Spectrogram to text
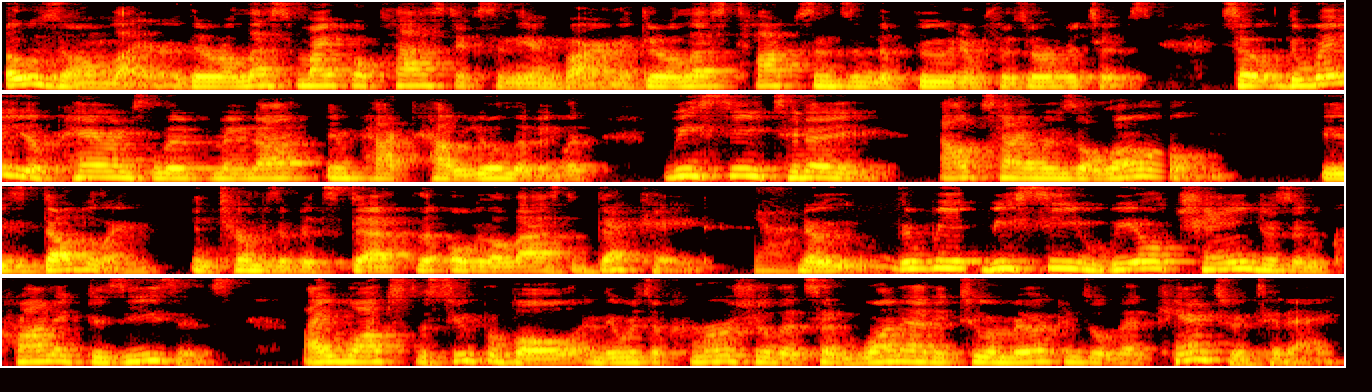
ozone layer. There are less microplastics in the environment. There are less toxins in the food and preservatives. So the way your parents lived may not impact how you're living. Like we see today, Alzheimer's alone is doubling in terms of its death over the last decade. Yeah. You know, we, we see real changes in chronic diseases. I watched the Super Bowl and there was a commercial that said one out of two Americans will get cancer today. I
